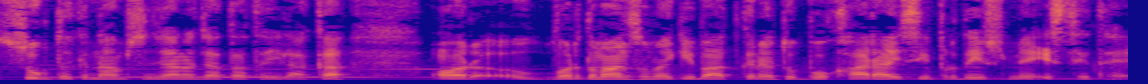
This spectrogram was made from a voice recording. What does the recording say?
सुग्ध के नाम से जाना जाता था इलाका। और वर्तमान समय की बात करें तो बुखारा इसी प्रदेश में स्थित है।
